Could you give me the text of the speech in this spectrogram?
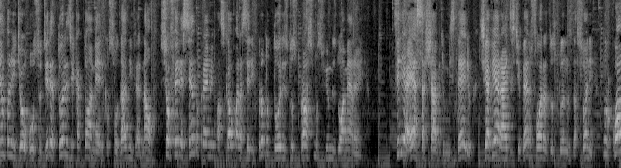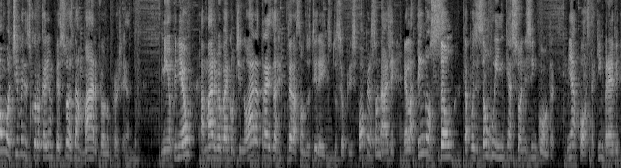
Anthony e Joe Russo, diretores de Capitão América, o Soldado Invernal, se oferecendo para Amy Pascal para serem produtores dos próximos filmes do Homem-Aranha. Seria essa a chave do mistério? Se a Viarad estiver fora dos planos da Sony, por qual motivo eles colocariam pessoas da Marvel no projeto? Minha opinião, a Marvel vai continuar atrás da recuperação dos direitos do seu principal personagem, ela tem noção da posição ruim que a Sony se encontra. Minha aposta é que em breve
